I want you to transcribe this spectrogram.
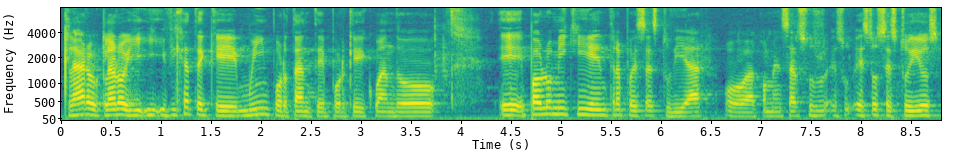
Claro, claro, y, fíjate que muy importante porque cuando eh, Pablo Miki entra pues a estudiar o a comenzar estos estudios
